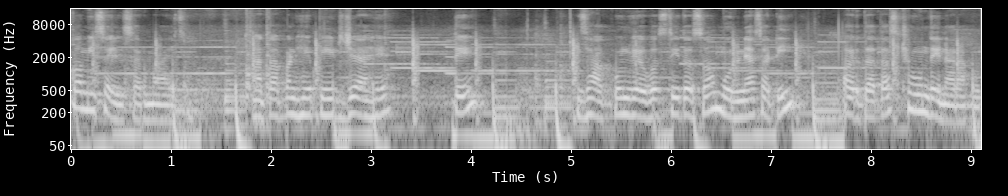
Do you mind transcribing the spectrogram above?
कमी सैलसर मळायचं. आता आपण हे पीठ जे आहे ते झाकून व्यवस्थित असं मुरण्यासाठी अर्धा तास ठेवून देणार आहोत.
